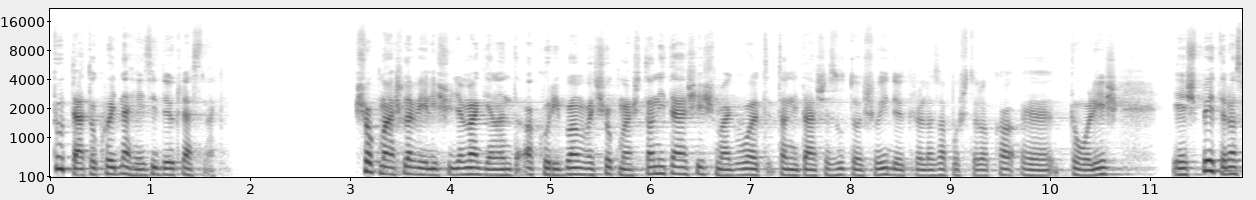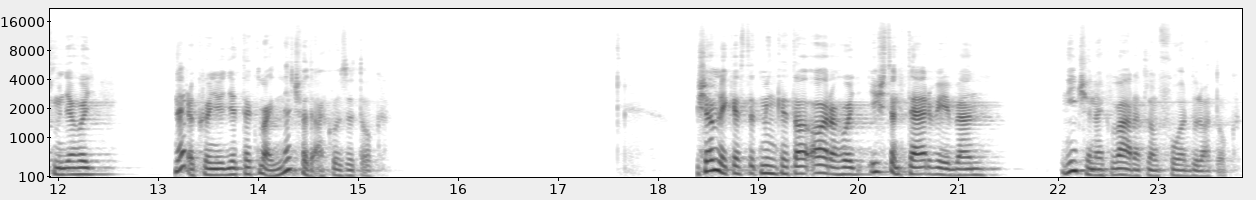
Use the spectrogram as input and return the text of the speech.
tudtátok, hogy nehéz idők lesznek. Sok más levél is ugye megjelent akkoriban, vagy sok más tanítás is, meg volt tanítás az utolsó időkről az apostoloktól is, És Péter azt mondja, hogy ne rökönyödjetek meg, ne csodálkozzatok. És emlékeztet minket arra, hogy Isten tervében nincsenek váratlan fordulatok.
